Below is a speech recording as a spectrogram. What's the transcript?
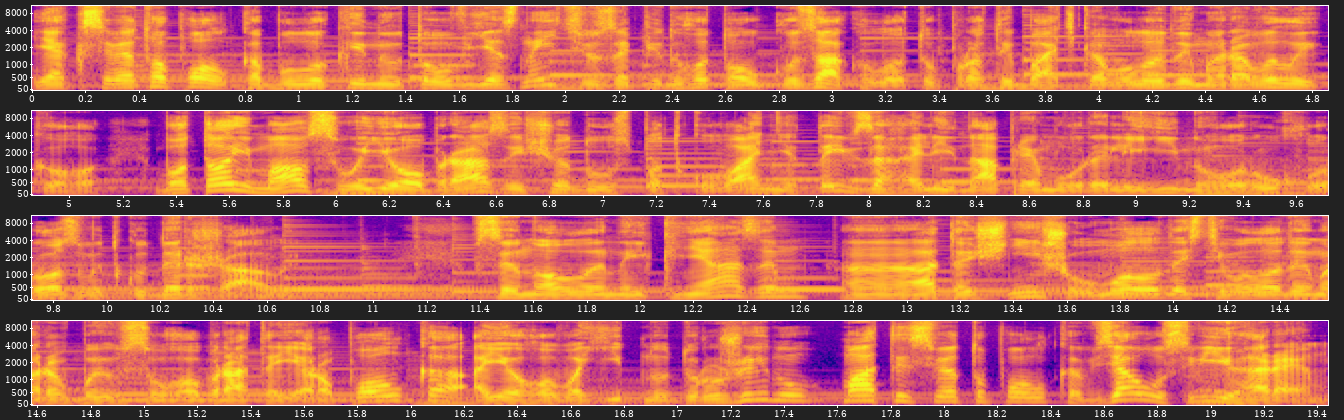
як Святополка було кинуто у в'язницю за підготовку заколоту проти батька Володимира Великого, бо той мав свої образи щодо успадкування та й взагалі напряму релігійного руху розвитку держави. Всиновлений князем, а, а точніше, у молодості Володимир вбив свого брата Ярополка, а його вагітну дружину, мати Святополка, взяв у свій гарем.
